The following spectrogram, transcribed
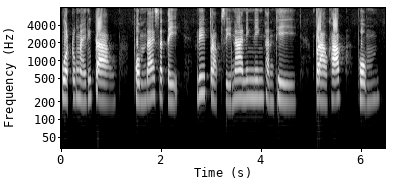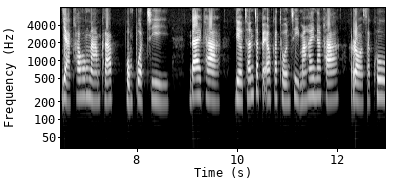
ปวดตรงไหนหรือเปล่า ผมได้สติ รีบปรับสีหน้านิ่งๆทันที เปล่าครับ ผมอยากเข้าห้องน้ำครับ ผมปวดฉี่ได้ค่ะ เดี๋ยวฉันจะไปเอากระโถนฉี่มาให้นะคะ รอสักครู่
